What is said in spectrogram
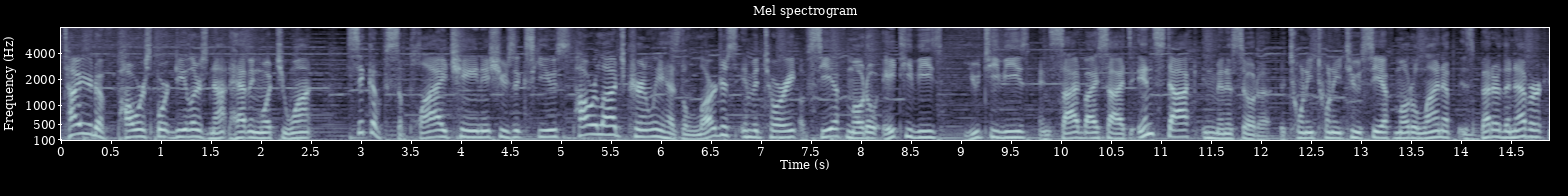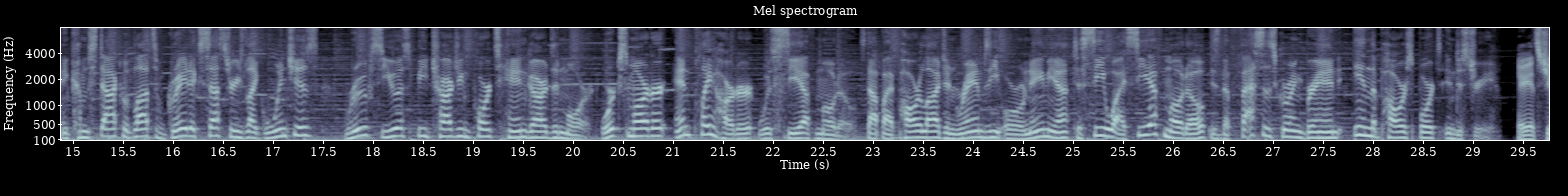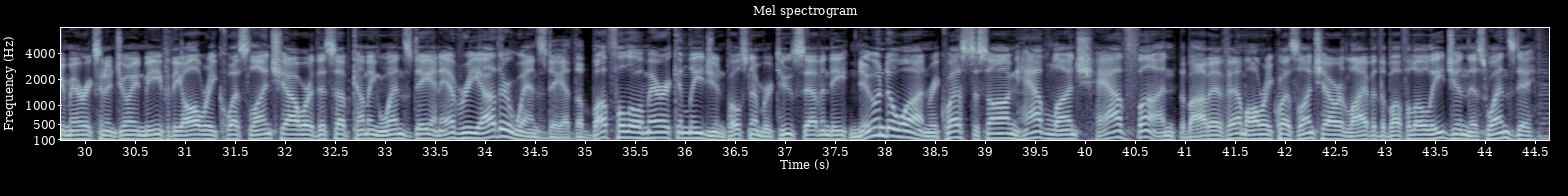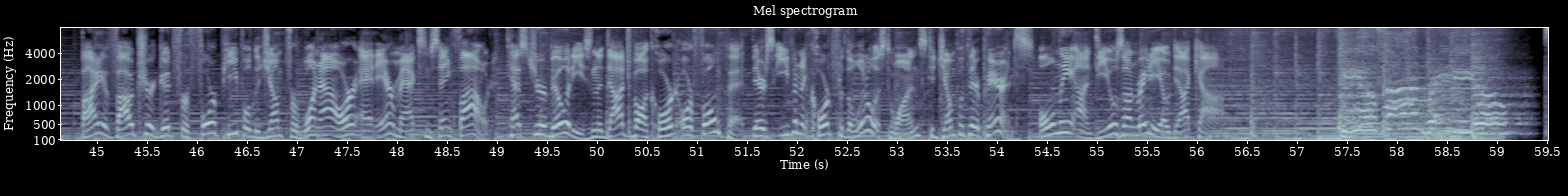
Tired of power sport dealers not having what you want? Sick of supply chain issues excuse? Power Lodge currently has the largest inventory of CF Moto ATVs, UTVs, and side by sides in stock in Minnesota. The 2022 CF Moto lineup is better than ever and comes stocked with lots of great accessories like winches, roofs, USB charging ports, handguards, and more. Work smarter and play harder with CF Moto. Stop by Power Lodge in Ramsey or Onamia to see why CF Moto is the fastest growing brand in the power sports industry. Hey, it's Jim Erickson, and join me for the All Request Lunch Hour this upcoming Wednesday and every other Wednesday at the Buffalo American Legion, post number 270, noon to 1. Request a song, have lunch, have fun. The Bob FM All Request Lunch Hour live at the Buffalo Legion this Wednesday. Buy a voucher good for four people to jump for one hour at Air Max in St. Cloud. Test your abilities in the dodgeball court or foam pit. There's even a court for the littlest ones to jump with their parents. Only on dealsonradio.com. Deals on radio.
